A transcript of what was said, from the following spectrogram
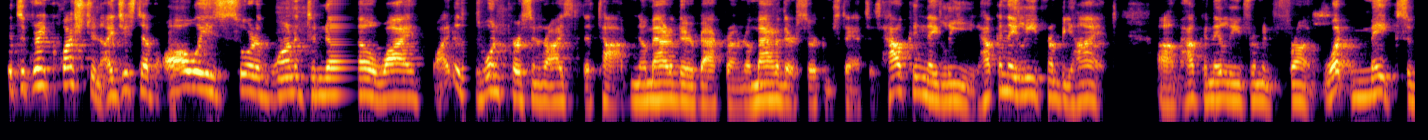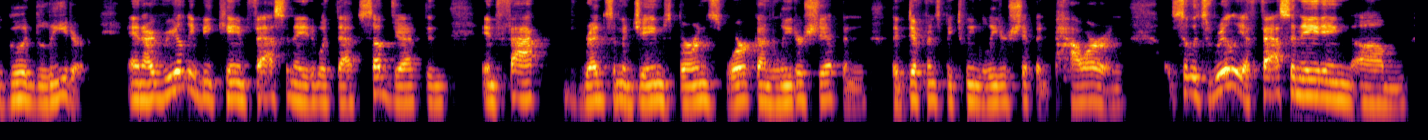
It's a great question. I just have always sort of wanted to know why why does one person rise to the top, no matter their background, no matter their circumstances? How can they lead? How can they lead from behind? Um, how can they lead from in front? What makes a good leader? And I really became fascinated with that subject. And in fact, read some of James Burns' work on leadership and the difference between leadership and power. And so it's really a fascinating um,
